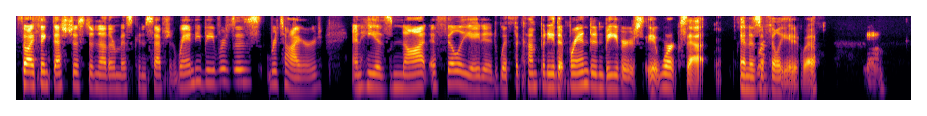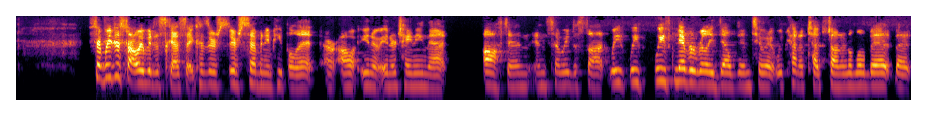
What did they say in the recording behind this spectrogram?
So I think that's just another misconception. Randy Bevers is retired and he is not affiliated with the company that Brandon Bevers it works at and is right. affiliated with. Yeah so we just thought we would discuss it because there's there's so many people that are all you know entertaining that often. And so we just thought we we've we've never really delved into it. We've kind of touched on it a little bit but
